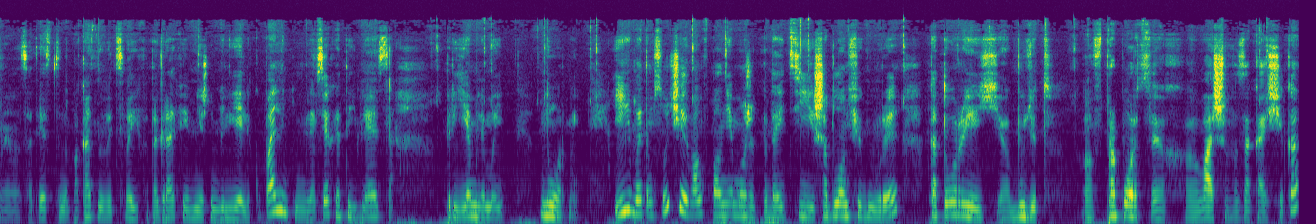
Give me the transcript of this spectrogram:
а, соответственно, показывать свои фотографии в нижнем белье или купальнике. Не для всех это является приемлемой нормой. И в этом случае вам вполне может подойти шаблон фигуры, который будет э, в пропорциях э, вашего заказчика,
